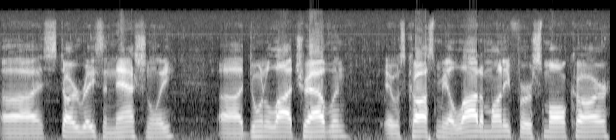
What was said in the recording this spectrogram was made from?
Uh, I started racing nationally, uh, doing a lot of traveling. It was costing me a lot of money for a small car.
